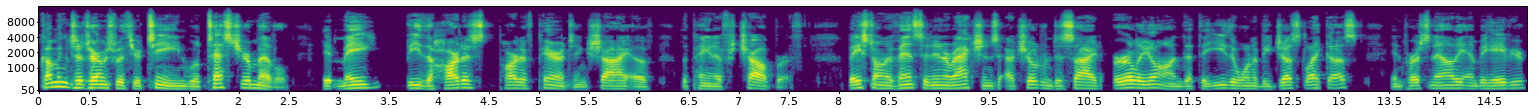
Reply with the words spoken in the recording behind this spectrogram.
Coming to terms with your teen will test your mettle. It may be the hardest part of parenting, shy of the pain of childbirth. Based on events and interactions, our children decide early on that they either want to be just like us in personality and behavior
